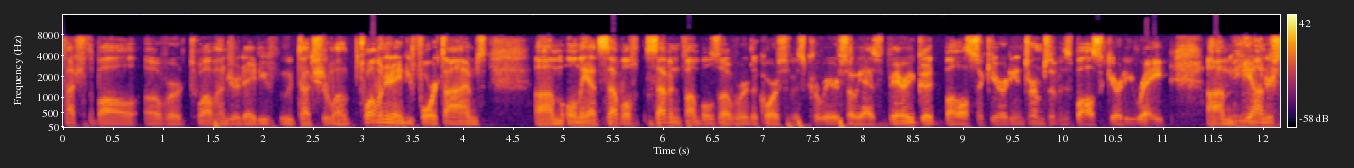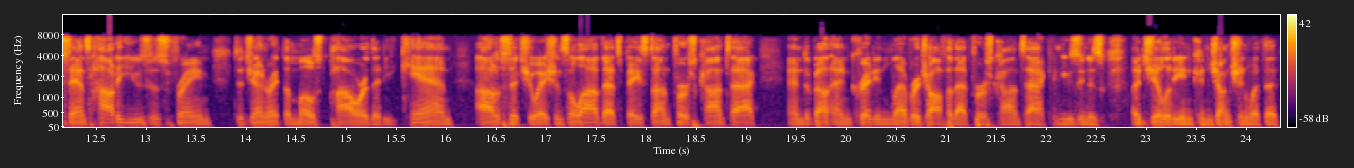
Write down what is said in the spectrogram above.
touched the ball over 1,280, touched well 1,284 times. Um, only had several seven fumbles over the course of his career, so he has very good ball security in terms of his ball security rate. Um, he understands how to use his frame to generate the most power that he can out of situations. A lot of that's based on first contact and develop and creating leverage off of that first contact and using his agility in conjunction with it,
